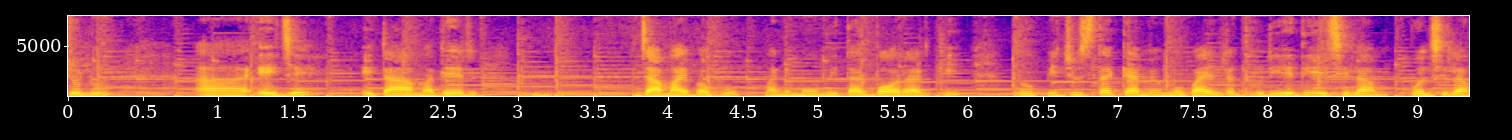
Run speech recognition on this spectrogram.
চলুন এই যে এটা আমাদের জামাইবাবু মানে মৌমিতার বর আর কি তো পিজুস তাকে আমি মোবাইলটা ধরিয়ে দিয়েছিলাম। বলছিলাম,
